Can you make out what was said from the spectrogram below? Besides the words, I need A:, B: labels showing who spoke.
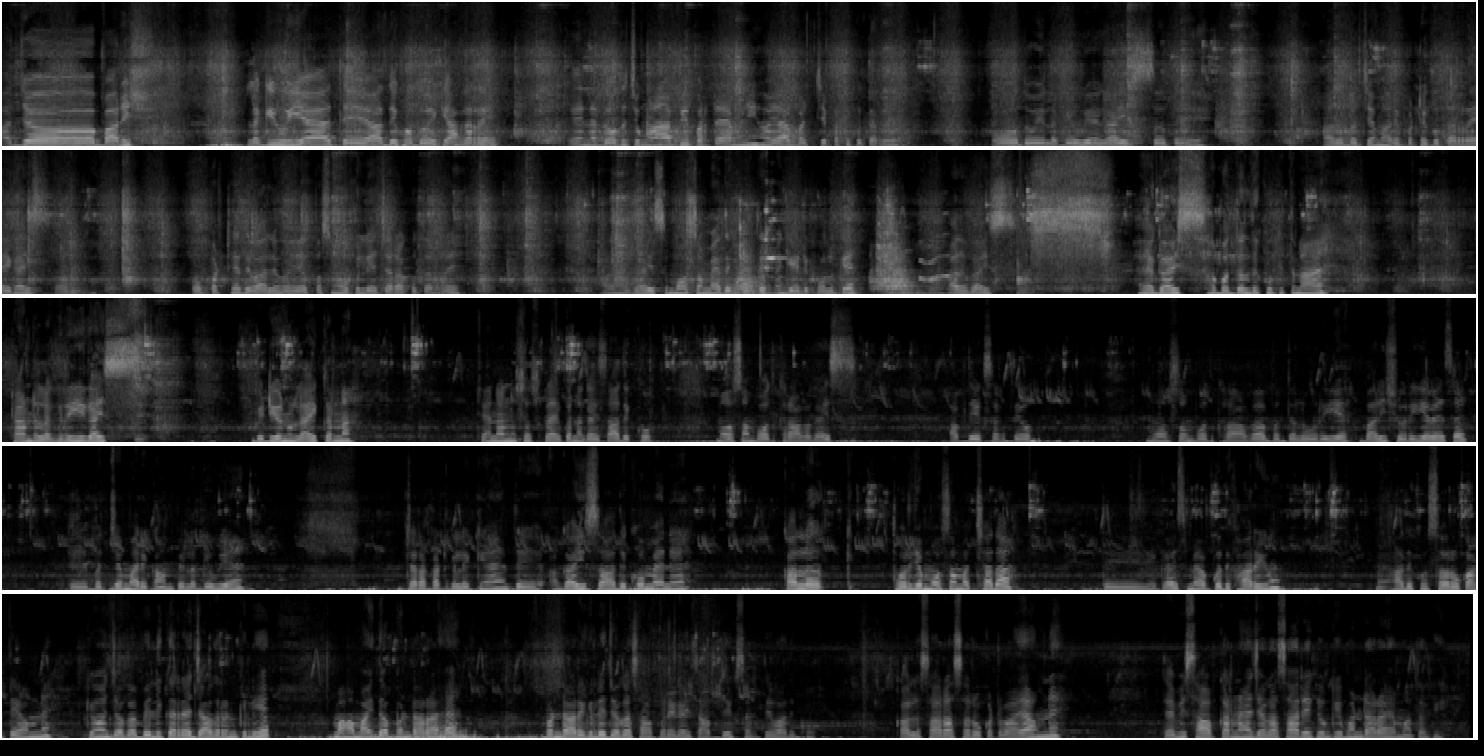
A: आज बारिश लगी हुई है तो आज देखो दो क्या कर रहे इन्हें दो तो चुंगना अभी, पर टाइम नहीं होया, बच्चे पति को तर रहे ओ दोए लगे हुए है गाइस तो। आज बच्चे हमारे पट्ठे को तर रहे गाइस और वो पट्ठे दिवाले हुए पशुओं के लिए चरा को तर रहे और गाइस मौसम में दिखाते हैं गेट खोल के। अरे गाइस है गाइस बदल देखो कितना है। ठंड लग रही है गाइस वीडियो ਨੂੰ ਲਾਈਕ ਕਰਨਾ चैनल ਨੂੰ सब्सक्राइब करना गाइस आ देखो मौसम बहुत ख़राब है गाइस आप देख सकते हो मौसम बहुत ख़राब है बदल हो रही है बारिश हो रही है वैसे तो बच्चे हमारे काम पे लगे हुए हैं चारा कट के लेके आए तो गाइस आ देखो मैंने कल थोड़ी जब मौसम अच्छा था तो गाइस मैं आपको दिखा रही हूँ आ, देखो, सरों काटे हमने। क्यों? जगह बेली कर रहे हैं जागरण के लिए। महामाईदा भंडारा है। भंडारे के लिए जगह साफ़ करेगा इस आप देख सकते हो। आ, देखो, कल सारा सरों कटवाया हमने। तो अभी साफ़ करना है जगह सारे, क्योंकि भंडारा है माता की।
